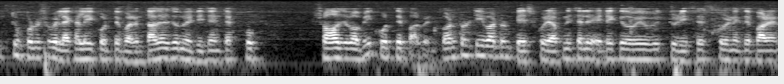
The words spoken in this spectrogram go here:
একটু ফটোশপে লেখালেখি করতে পারেন, তাদের জন্য এই ডিজাইনটা খুব সহজভাবেই করতে পারবেন। কন্ট্রোল টি বাটন প্রেস করে আপনি চাইলে এটাকে ওইভাবে একটু রিসার্চ করে নিতে পারেন।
